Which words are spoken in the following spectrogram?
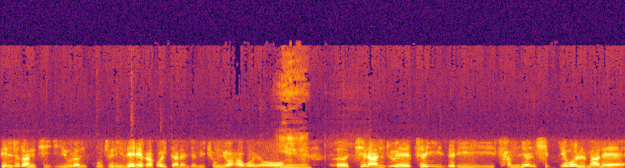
민주당 지지율은 꾸준히 내려가고 있다는 점이 중요하고요. 예. 어, 지난주에 저희들이 3년 10개월 만에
